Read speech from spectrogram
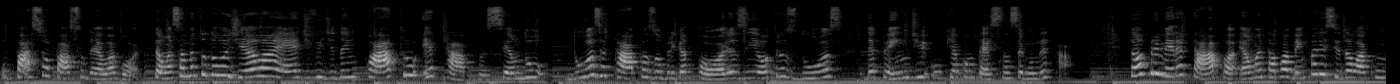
o passo a passo dela agora. Então, essa metodologia ela é dividida em quatro etapas, sendo duas etapas obrigatórias e outras duas depende o que acontece na segunda etapa. Então a primeira etapa é uma etapa bem parecida lá com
